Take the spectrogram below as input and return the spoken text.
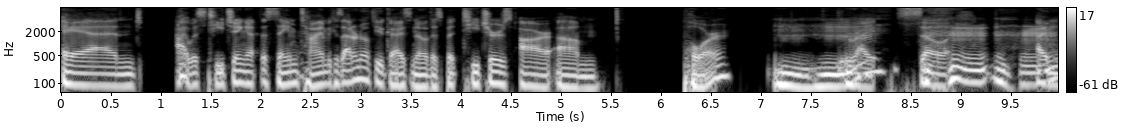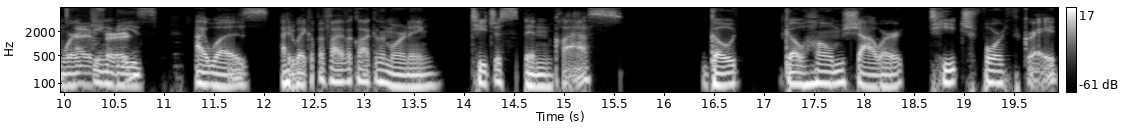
and I was teaching at the same time because I don't know if you guys know this, but teachers are um, poor, Mhm. right? So Mhm. I'm working these. I was. I'd wake up at five o'clock in the morning, teach a spin class, go go home, shower, teach fourth grade,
